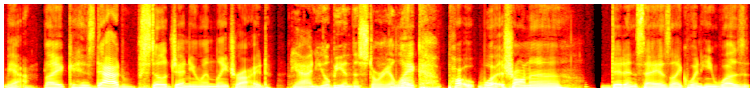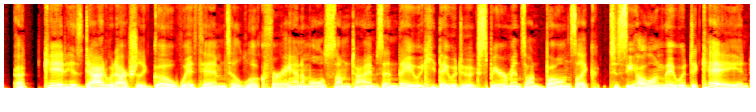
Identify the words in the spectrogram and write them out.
yeah, like his dad still genuinely tried. Yeah, and he'll be in this story a lot. Like pa- what Shauna didn't say is like when he was a kid, his dad would actually go with him to look for animals sometimes, and they he, they would do experiments on bones, like to see how long they would decay and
